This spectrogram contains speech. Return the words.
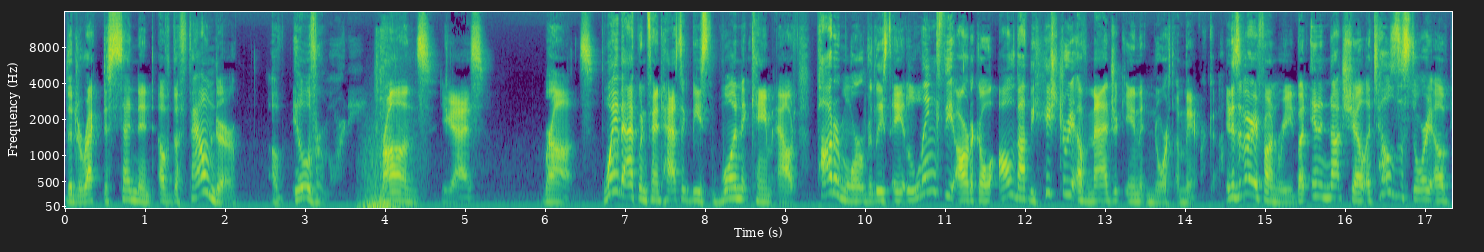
the direct descendant of the founder of Ilvermorny. Bronze, you guys. Bronze. Way back when Fantastic Beasts 1 came out, Pottermore released a lengthy article all about the history of magic in North America. It is a very fun read, but in a nutshell, it tells the story of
